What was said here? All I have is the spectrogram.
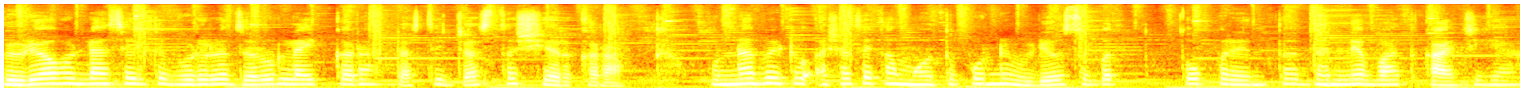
व्हिडिओ आवडला असेल तर व्हिडिओला जरूर लाईक करा जास्तीत जास्त शेअर करा. पुन्हा भेटू अशाच एका महत्त्वपूर्ण व्हिडिओसोबत. तोपर्यंत धन्यवाद काळजी घ्या.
